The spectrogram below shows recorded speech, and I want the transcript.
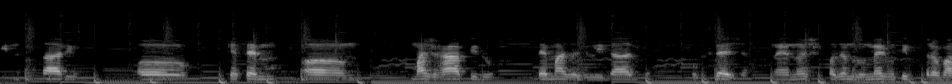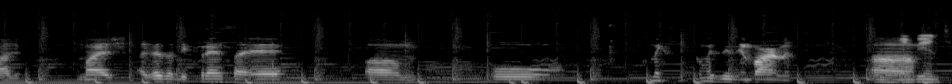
innecessário, ou quer ser uh, mais rápido, ter mais agilidade, o que seja. Né? Nós fazemos o mesmo tipo de trabalho, mas às vezes a diferença é um, o. Como é, que se, como é que se diz? Environment. Um, o ambiente.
